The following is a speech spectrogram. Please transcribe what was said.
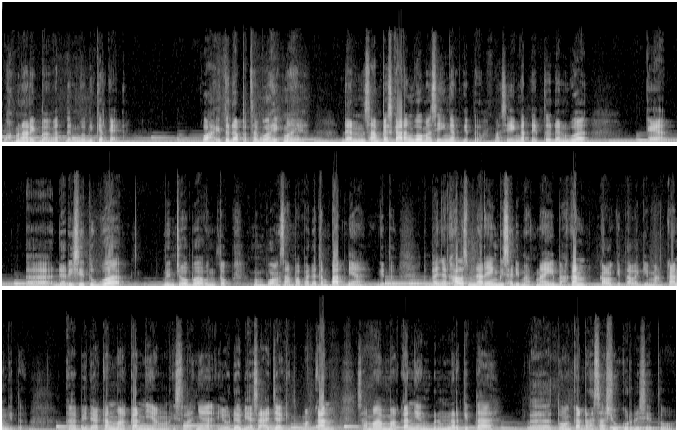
wah menarik banget. Dan gue mikir kayak wah itu dapat sebuah hikmah ya dan sampai sekarang gue masih ingat gitu masih ingat itu dan gue kayak uh, dari situ gue mencoba untuk membuang sampah pada tempatnya gitu banyak hal sebenarnya yang bisa dimaknai bahkan kalau kita lagi makan gitu uh, bedakan makan yang istilahnya ya udah biasa aja gitu makan sama makan yang benar-benar kita uh, tuangkan rasa syukur di situ.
